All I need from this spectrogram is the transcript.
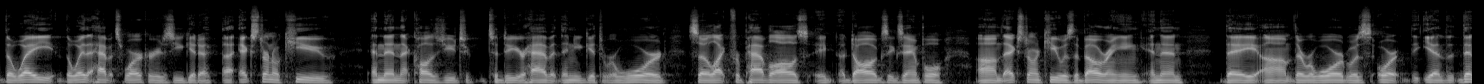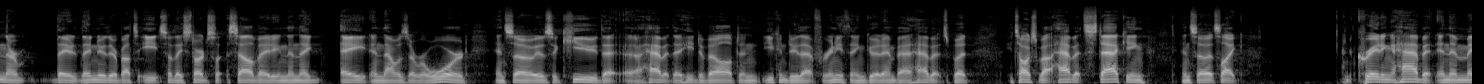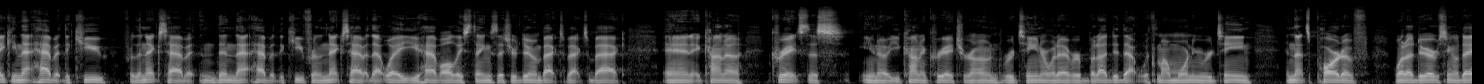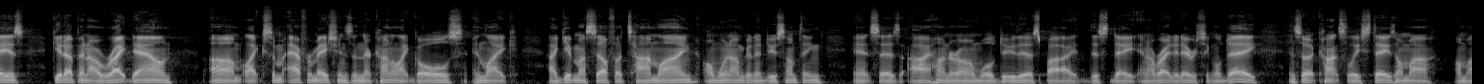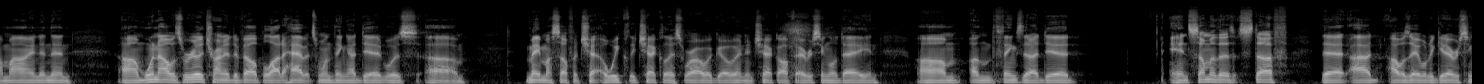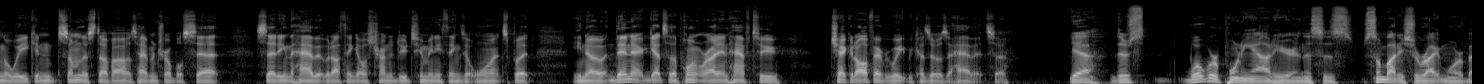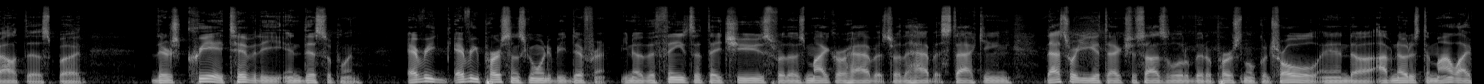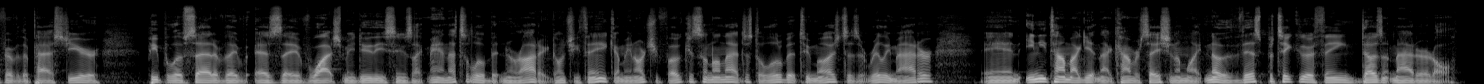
the way the way that habits work is you get a, a external cue, and then that causes you to to do your habit. Then you get the reward. So like for Pavlov's a dog's example, um, the external cue was the bell ringing, and then they um, their reward was or yeah then they they knew they were about to eat, so they started salivating. Then they ate, and that was a reward. And so it was a cue that a habit that he developed, and you can do that for anything, good and bad habits. But he talks about habit stacking, and so it's like creating a habit and then making that habit the cue for the next habit and then that habit the cue for the next habit. That way you have all these things that you're doing back to back to back and it kind of creates this you know you kind of create your own routine or whatever but i did that with my morning routine and that's part of what i do every single day is get up and i'll write down um, like some affirmations and they're kind of like goals and like I give myself a timeline on when I'm going to do something, and it says I Hunter Owen will do this by this date, and I write it every single day, and so it constantly stays on my on my mind. And then um, when I was really trying to develop a lot of habits, one thing I did was um, made myself a, che- a weekly checklist where I would go in and check off every single day and um, on the things that I did, and some of the stuff that I I was able to get every single week, and some of the stuff I was having trouble set setting the habit, but I think I was trying to do too many things at once. But you know, then it got to the point where I didn't have to check it off every week because it was a habit. So Yeah, there's what we're pointing out here, and this is somebody should write more about this, but there's creativity in discipline. Every every person is going to be different. You know, the things that they choose for those micro habits or the habit stacking, that's where you get to exercise a little bit of personal control. And uh, I've noticed in my life over the past year, people have said if they've as they've watched me do these things, like, man, that's a little bit neurotic, don't you think? I mean, aren't you focusing on that just a little bit too much? Does it really matter? And anytime I get in that conversation, I'm like, no, this particular thing doesn't matter at all.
